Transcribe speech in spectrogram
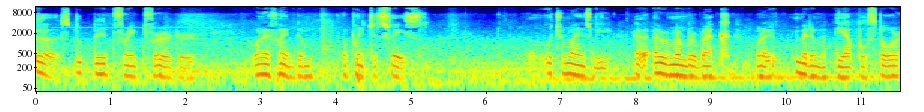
Ugh, stupid Frankfurter. When I find him, I'll punch his face. Which reminds me, I, I remember back when I met him at the Apple store.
